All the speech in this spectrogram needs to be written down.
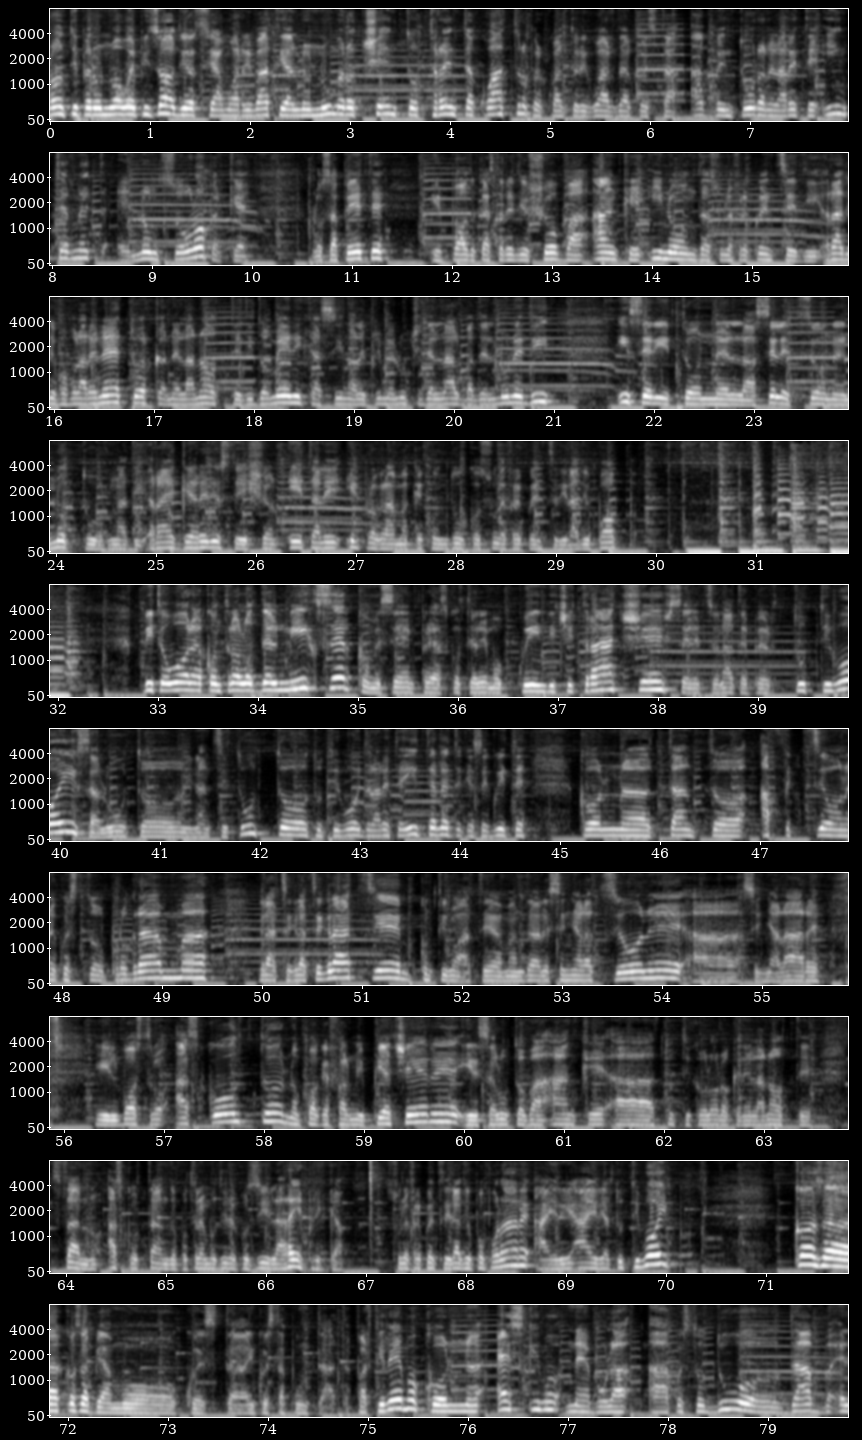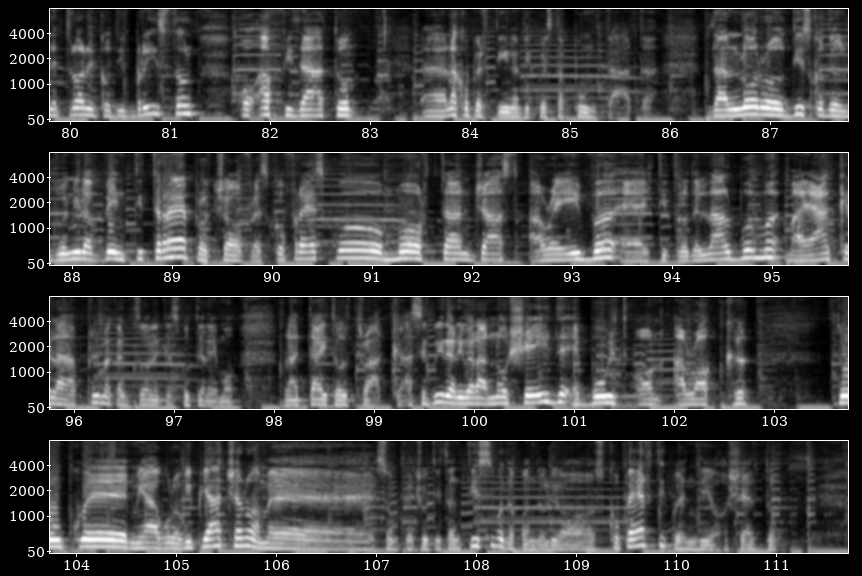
Pronti per un nuovo episodio? Siamo arrivati al numero 134 per quanto riguarda questa avventura nella rete internet e non solo perché lo sapete il podcast Radio Show va anche in onda sulle frequenze di Radio Popolare Network nella notte di domenica sino alle prime luci dell'alba del lunedì inserito nella selezione notturna di Reggae Radio Station Italy, il programma che conduco sulle frequenze di Radio Pop. Vito War al controllo del mixer, come sempre ascolteremo 15 tracce selezionate per tutti voi. Saluto innanzitutto tutti voi della rete internet che seguite con eh, tanto affezione questo programma Grazie, grazie, grazie. Continuate a mandare segnalazione, a segnalare il vostro ascolto, non può che farmi piacere. Il saluto va anche a tutti coloro che nella notte stanno ascoltando, potremmo dire così, la replica sulle frequenze di Radio Popolare. Airi, airi a tutti voi. Cosa, cosa abbiamo questa, in questa puntata? Partiremo con Eskimo Nebula, a questo duo dub elettronico di Bristol. Ho affidato eh, la copertina di questa puntata dal loro disco del 2023, perciò fresco fresco, More Than Just a Rave è il titolo dell'album, ma è anche la prima canzone che ascolteremo, la title track. A seguire arriverà No Shade e Built on a Rock. Dunque mi auguro vi piacciono, a me sono piaciuti tantissimo da quando li ho scoperti, quindi ho scelto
